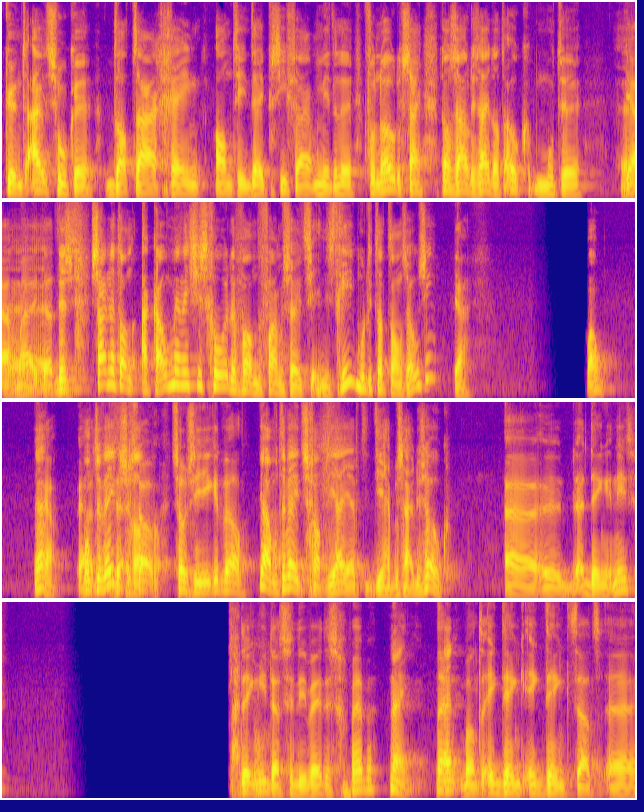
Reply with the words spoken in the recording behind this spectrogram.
kunt uitzoeken dat daar geen antidepressiva middelen voor nodig zijn, dan zouden zij dat ook moeten. eh, Ja, maar dat dus is- zijn het dan accountmanagers geworden van de farmaceutische industrie? Moet ik dat dan zo zien? Ja. Wauw. Ja, Ja, want de ja, wetenschap, Zo, zo zie ik het wel. ja, want de wetenschap die jij hebt, die hebben zij dus ook. Eh, eh, dat denk ik niet. Ik denk niet dat ze die wetenschap hebben. Nee. Nee, En- want ik denk, ik denk dat eh,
